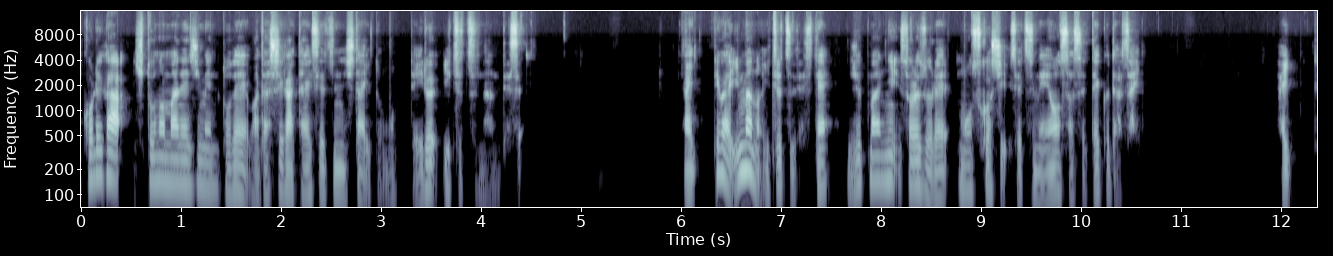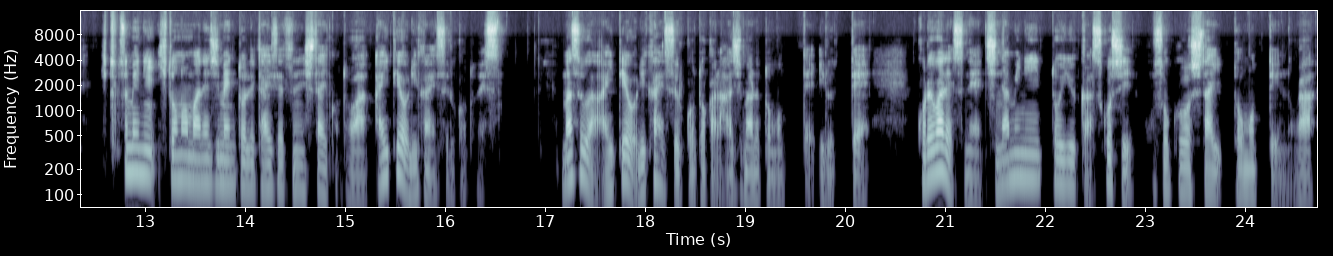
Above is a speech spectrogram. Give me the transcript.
これが人のマネジメントで私が大切にしたいと思っている5つなんです。はい。では今の5つですね。順番にそれぞれもう少し説明をさせてください。はい。一つ目に人のマネジメントで大切にしたいことは相手を理解することです。まずは相手を理解することから始まると思っているって、これはですね、ちなみにというか少し補足をしたいと思っているのが、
